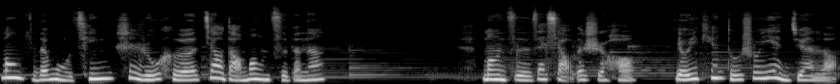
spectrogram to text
孟子的母亲是如何教导孟子的呢？孟子在小的时候，有一天读书厌倦了，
